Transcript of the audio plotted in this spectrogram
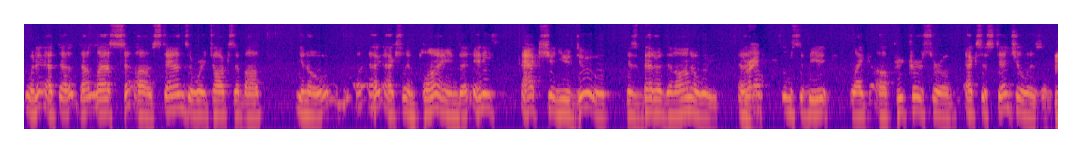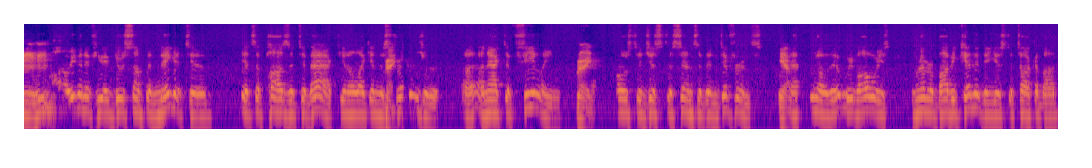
when at that, that last uh, stanza where he talks about, you know, actually implying that any action you do is better than ennui. And Right. that seems to be like a precursor of existentialism. hmm So even if you do something negative, it's a positive act, you know, like in The Right. Stranger, uh, an act of feeling Right. opposed to just a sense of indifference. Yeah. And, you know, that we've always, remember Bobby Kennedy used to talk about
